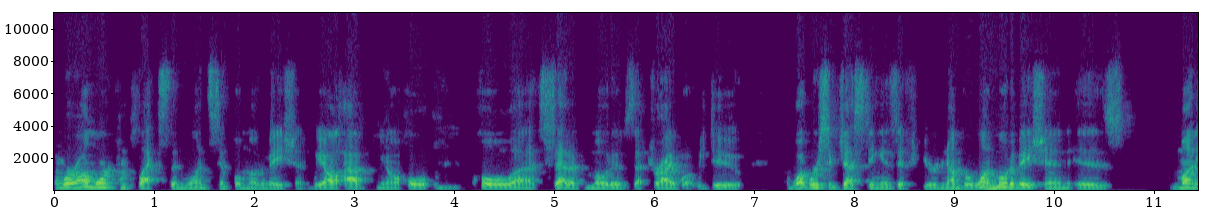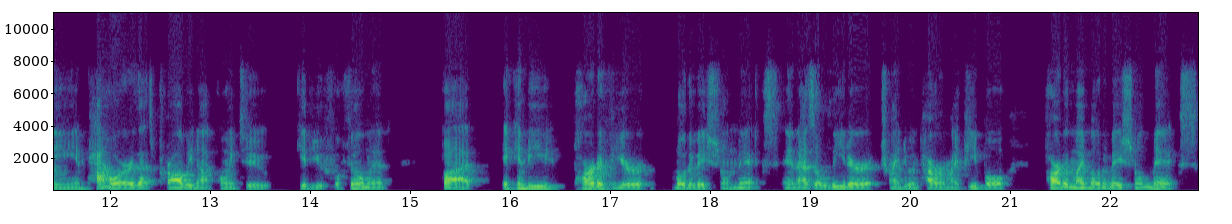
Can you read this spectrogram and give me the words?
And we're all more complex than one simple motivation. We all have you know a whole whole uh, set of motives that drive what we do. What we're suggesting is if your number one motivation is money and power, that's probably not going to give you fulfillment, but it can be part of your motivational mix. And as a leader trying to empower my people, part of my motivational mix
